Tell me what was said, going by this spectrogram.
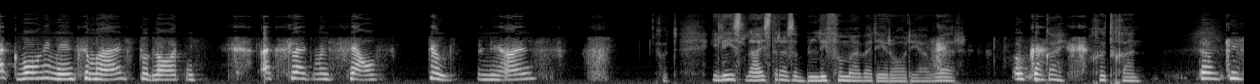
Ek wil nie mense my huis toe laat nie. Ek sluit myself toe in die huis. Goed. Elise, luister asseblief vir my by die radio, hoor? Okay. Okay, goed gaan. Dankie.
